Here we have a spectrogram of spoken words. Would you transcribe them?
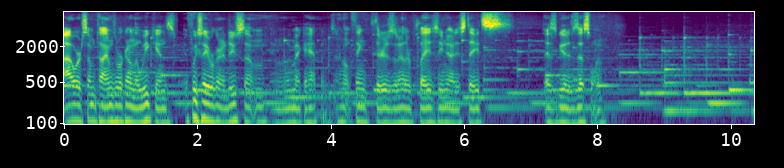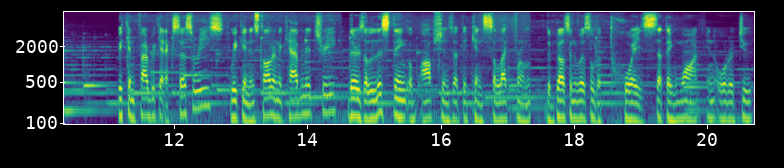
hours sometimes working on the weekends. If we say we're going to do something and we make it happen, I don't think there's another place in the United States as good as this one. We can fabricate accessories, we can install in the cabinetry. There's a listing of options that they can select from. The bells and whistles, the toys that they want in order to,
